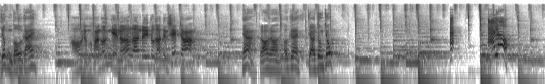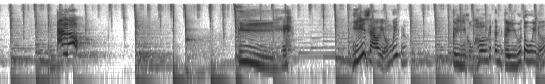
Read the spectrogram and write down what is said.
Giúp giùm tôi cái. Thôi đừng có phản ứng vậy nữa lên đi tôi gửi tiền ship cho. Nha rồi rồi ok chờ tôi một chút. Alo alo kỳ hè. Nghĩ sao vậy không biết nữa. Kỳ còn hơn cái tên kỳ của tôi nữa.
